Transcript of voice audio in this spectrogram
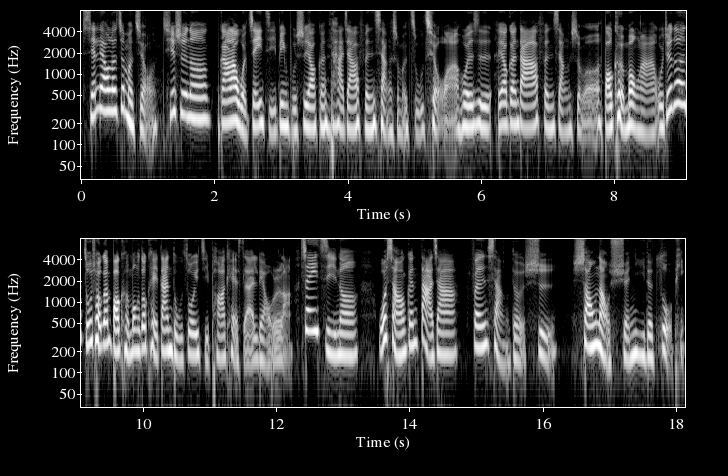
闲聊了这么久，其实呢，刚刚我这一集并不是要跟大家分享什么足球啊，或者是要跟大家分享什么宝可梦啊。我觉得足球跟宝可梦都可以单独做一集 podcast 来聊了啦。这一集呢，我想要跟大家分享的是烧脑悬疑的作品。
